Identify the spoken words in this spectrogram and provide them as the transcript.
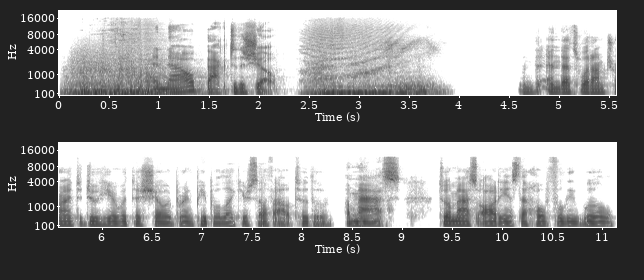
And now back to the show. And and that's what I'm trying to do here with this show: bring people like yourself out to the a mass to a mass audience that hopefully will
